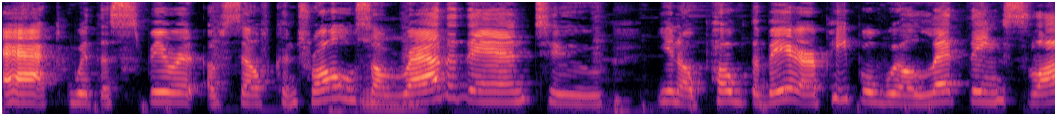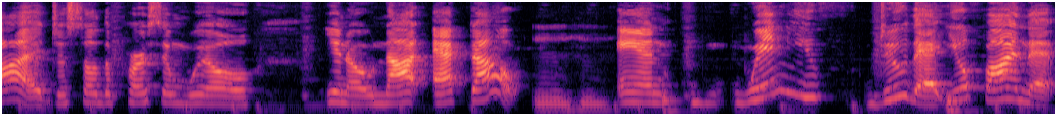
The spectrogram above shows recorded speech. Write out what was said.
act with the spirit of self-control. So Mhm. rather than to you know poke the bear people will let things slide just so the person will you know not act out hmm and when you do that, you'll find that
